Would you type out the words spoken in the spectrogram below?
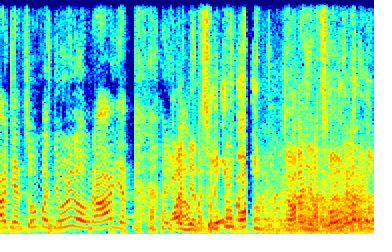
cho dịch xuống bên dưới luôn đó dịch Cho dịch xuống luôn. Cho dịch xuống luôn.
